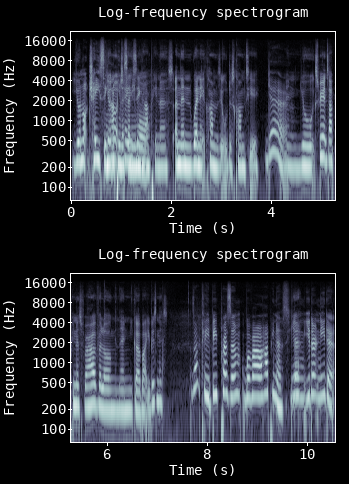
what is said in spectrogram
you're not chasing You're not happiness chasing anymore. happiness, and then when it comes, it will just come to you, Yeah. and you'll experience happiness for however long, and then you go about your business. Exactly. Be present with our happiness. You Yeah. don't you don't need it.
